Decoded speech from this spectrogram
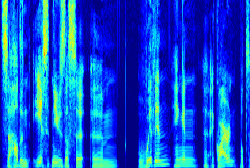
ze hadden eerst het nieuws dat ze ehm, Within gingen eh, acquiren, wat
